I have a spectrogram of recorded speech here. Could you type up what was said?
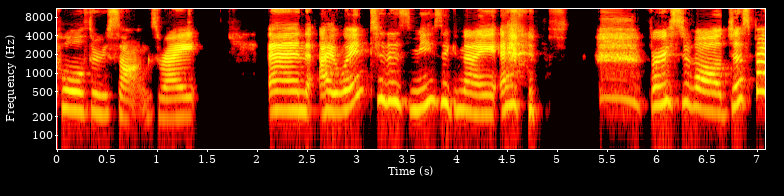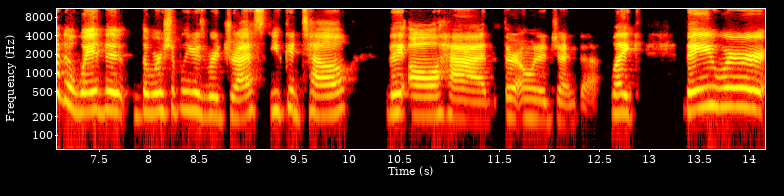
pull through songs, right? And I went to this music night and first of all, just by the way that the worship leaders were dressed, you could tell they all had their own agenda. Like they were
